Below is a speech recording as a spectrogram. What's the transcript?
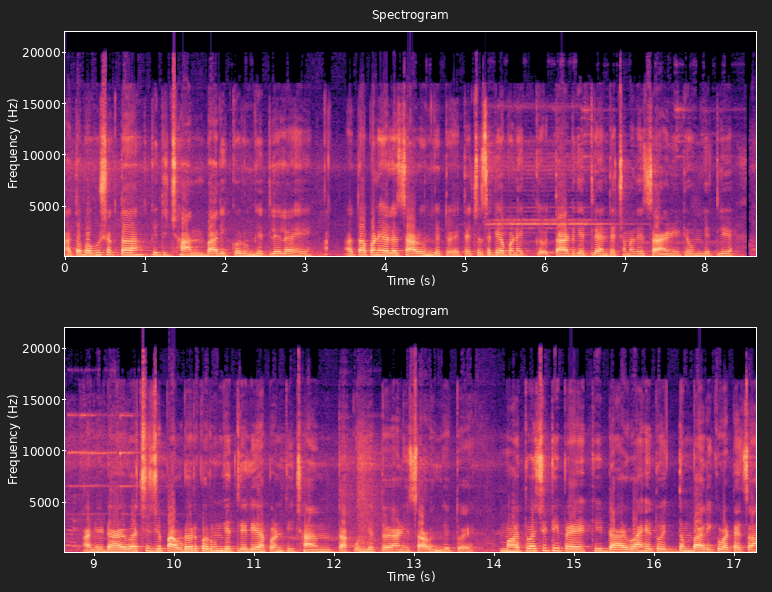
आता बघू शकता किती छान बारीक करून घेतलेलं आहे. आता आपण याला चाळून घेतो आहे त्याच्यासाठी आपण एक ताट घेतलं आणि त्याच्यामध्ये चाळणी ठेवून घेतली. आहे आणि डाळवाची जी पावडर करून घेतलेली आहे आपण ती छान टाकून घेतो आहे आणि चाळून घेतो आहे महत्त्वाची टीप आहे की डाळवा आहे तो एकदम बारीक वाटायचा.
